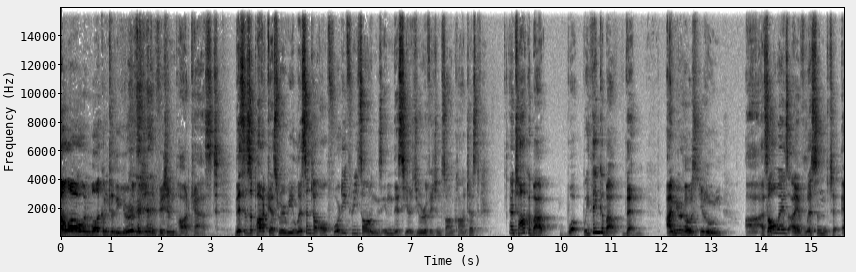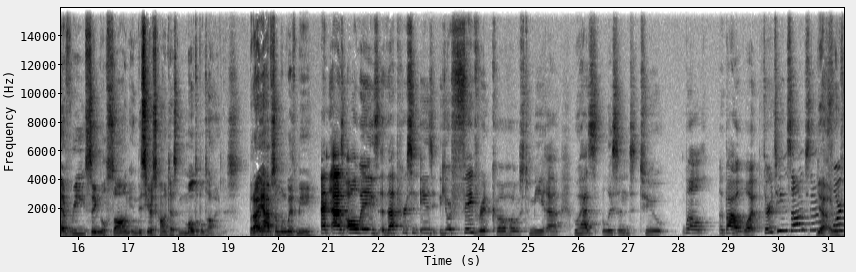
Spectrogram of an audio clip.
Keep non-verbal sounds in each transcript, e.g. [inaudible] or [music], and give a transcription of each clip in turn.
Hello and welcome to the Eurovision Division podcast. This is a podcast where we listen to all 43 songs in this year's Eurovision Song Contest and talk about what we think about them. I'm your host, Jeroen. Uh, as always, I have listened to every single song in this year's contest multiple times. But I have someone with me. And as always, that person is your favorite co host, Mira, who has listened to, well, about what, 13 songs now? Yeah, 14?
